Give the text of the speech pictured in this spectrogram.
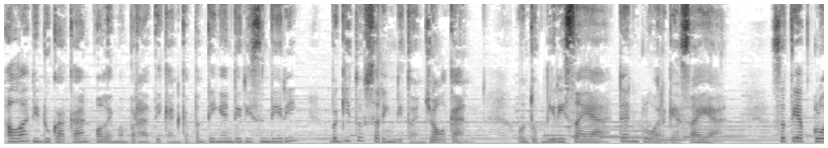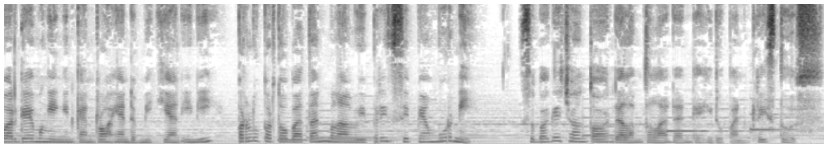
Allah didukakan oleh memperhatikan kepentingan diri sendiri begitu sering ditonjolkan untuk diri saya dan keluarga saya. Setiap keluarga yang menginginkan roh yang demikian ini perlu pertobatan melalui prinsip yang murni, sebagai contoh dalam teladan kehidupan Kristus.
